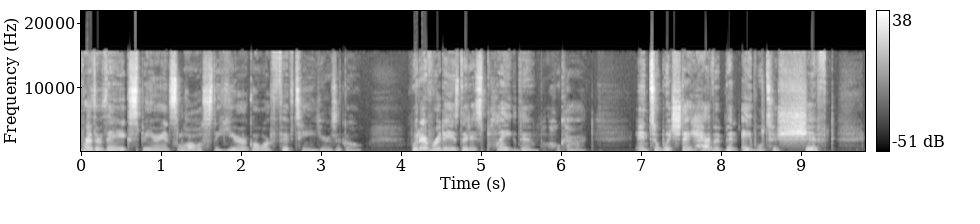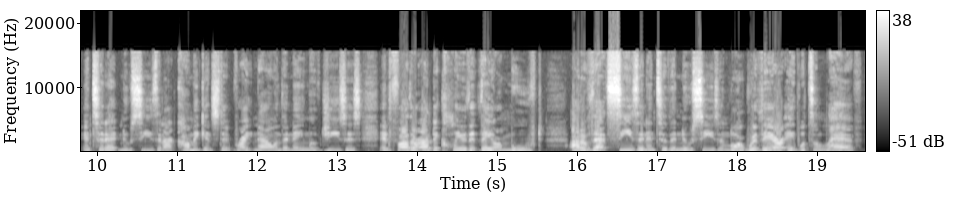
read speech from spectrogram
whether they experienced loss a year ago or 15 years ago, whatever it is that has plagued them, oh God, into which they haven't been able to shift into that new season. I come against it right now in the name of Jesus. And Father, I declare that they are moved out of that season into the new season, Lord, where they are able to laugh.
